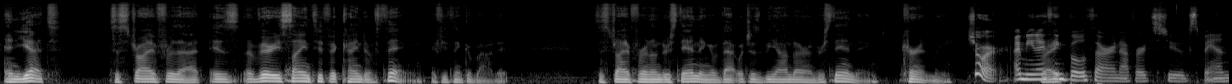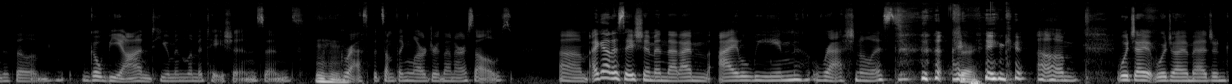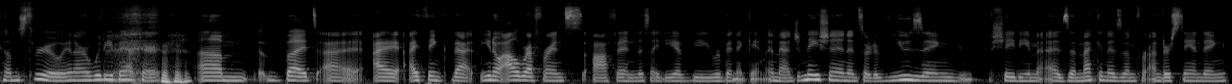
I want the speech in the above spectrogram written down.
and yet to strive for that is a very scientific kind of thing, if you think about it. To strive for an understanding of that which is beyond our understanding currently. Sure. I mean, I Right? think both are in efforts to expand the go beyond human limitations and Mhm. grasp at something larger than ourselves. Um, I gotta say, Shimon, that I'm I lean rationalist. I Sure. think, um, which I which I imagine comes through in our witty banter. um, but uh, I I think that you know I'll reference often this idea of the rabbinic imagination and sort of using shadim as a mechanism for understanding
